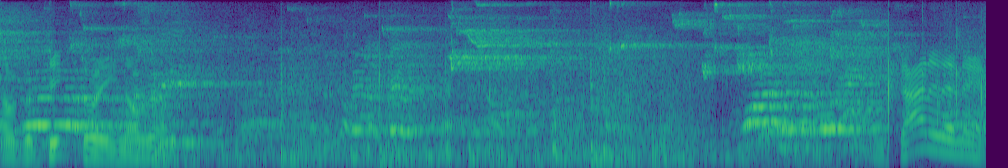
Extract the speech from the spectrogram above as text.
That was a deep three, no good. Got it in there.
